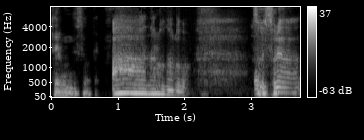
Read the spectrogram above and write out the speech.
てるんですよね。ああ、なるほど、なるほど。そうです。それは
